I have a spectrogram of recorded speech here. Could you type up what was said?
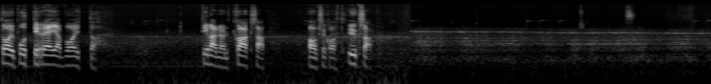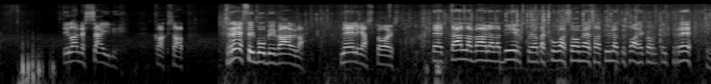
Toi putti reijän voitto. Tilanne on nyt kaksi up. Onko se kohta yksi up? Tilanne säilyy. Kaksi up. Treffibubi väylä. 14. Teet tällä väylällä Birkku, jota kuva someen, saat yllätyslahjakortin treffi.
